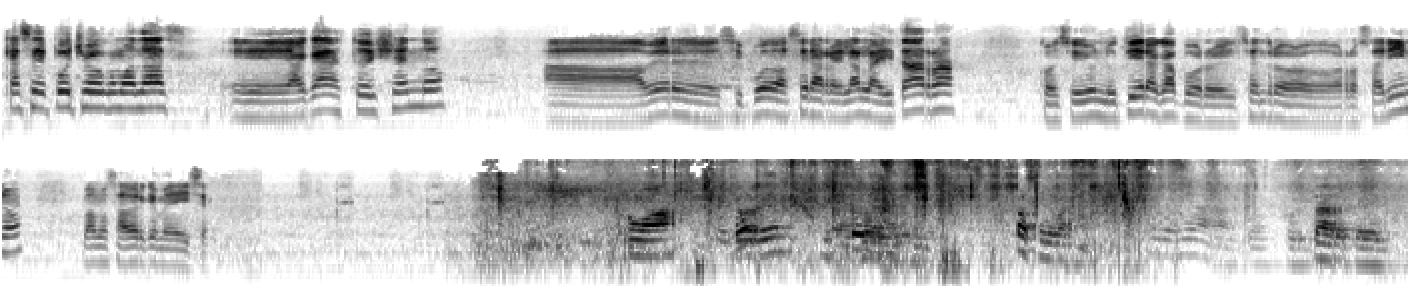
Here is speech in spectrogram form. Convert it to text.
¿Qué Pocho? ¿Cómo andás? Eh, acá estoy yendo a ver si puedo hacer arreglar la guitarra. Conseguí un luthier acá por el centro rosarino. Vamos a ver qué me dice. ¿Cómo va? ¿Todo bien? ¿Todo bien? Pásenlo consultarte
